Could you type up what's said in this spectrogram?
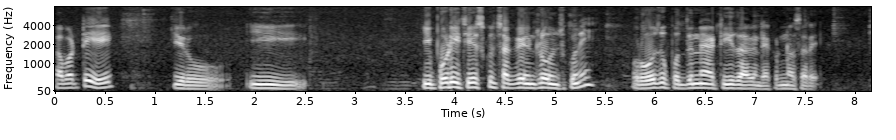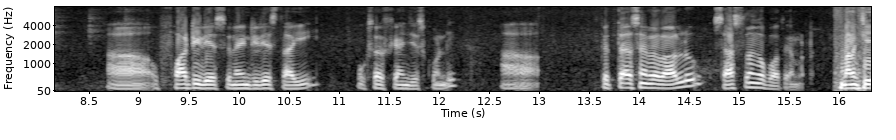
కాబట్టి మీరు ఈ ఈ పొడి చేసుకుని చక్కగా ఇంట్లో ఉంచుకొని రోజు పొద్దున్నే టీ తాగండి ఎక్కడున్నా సరే. ఫార్టీ డేస్ నైంటీ డేస్ తాగి ఒకసారి స్కాన్ చేసుకోండి. ఆ రాళ్ళు శాశ్వతంగా పోతాయి అన్నమాట. మనకి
